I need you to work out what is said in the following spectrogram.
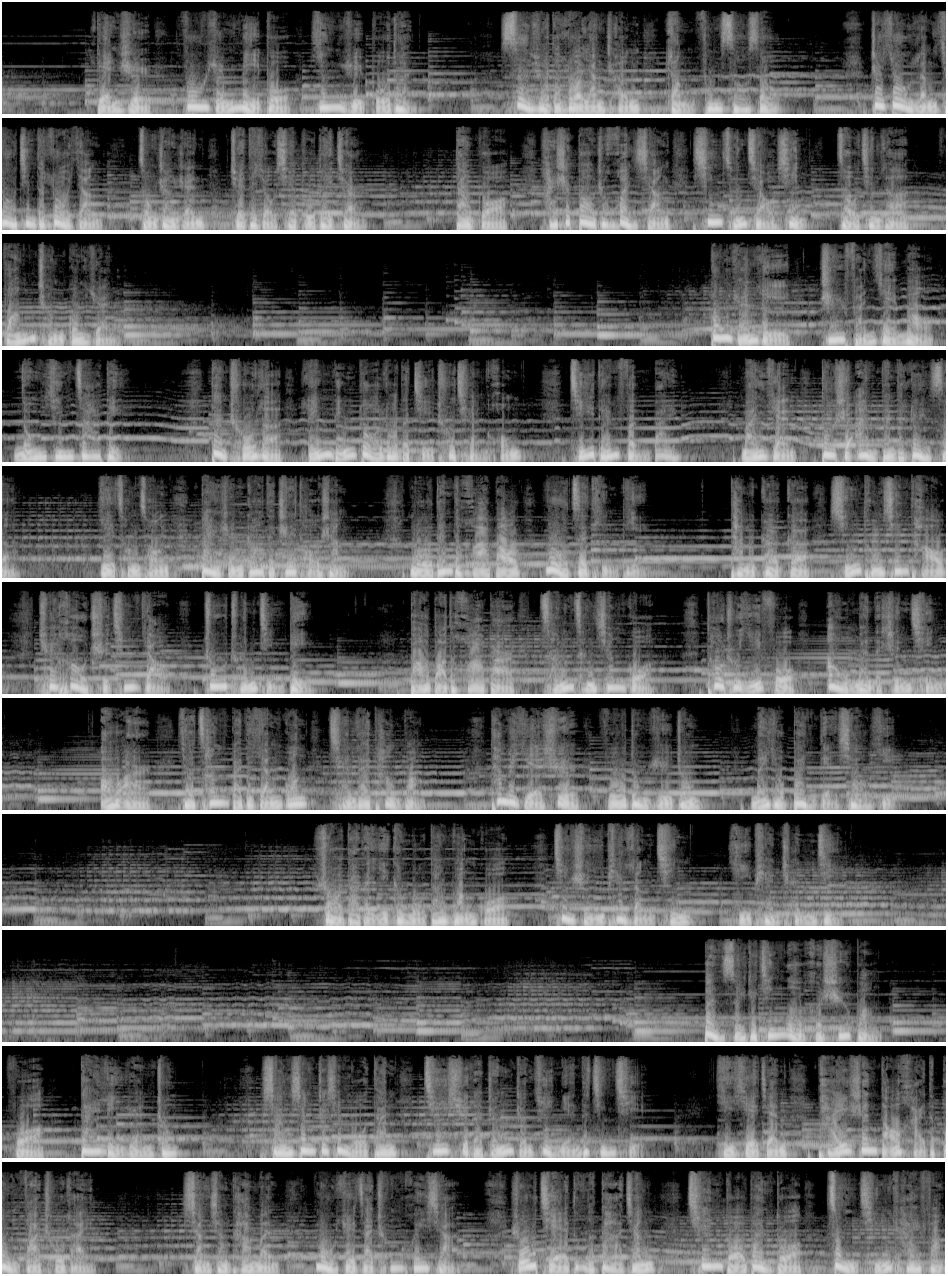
连日乌云密布，阴雨不断。四月的洛阳城冷风嗖嗖，这又冷又静的洛阳，总让人觉得有些不对劲儿。但我还是抱着幻想，心存侥幸，走进了王城公园。公园里枝繁叶茂，浓荫匝地，但除了零零落落的几处浅红。几点粉白，满眼都是暗淡的绿色。一丛丛半人高的枝头上，牡丹的花苞兀自挺立。它们个个形同仙桃，却皓齿轻咬，朱唇紧闭。薄薄的花瓣层层相裹，透出一副傲慢的神情。偶尔有苍白的阳光前来探望，他们也是无动于衷。没有半点笑意。偌大的一个牡丹王国，竟是一片冷清，一片沉寂。伴随着惊愕和失望，我呆立园中，想象这些牡丹积蓄了整整一年的精气。一夜间排山倒海地迸发出来，想象它们沐浴在春晖下，如解冻的大江，千朵万朵纵情开放；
